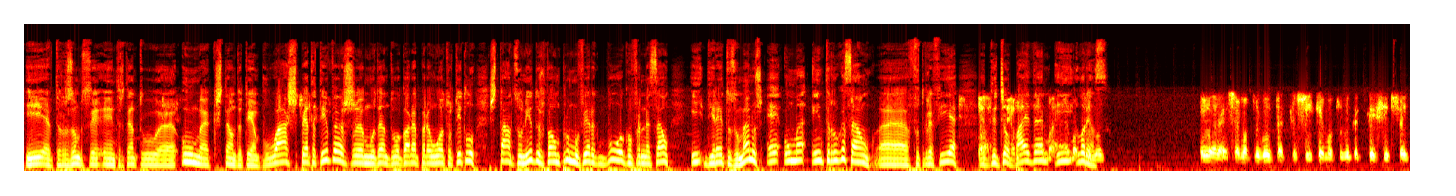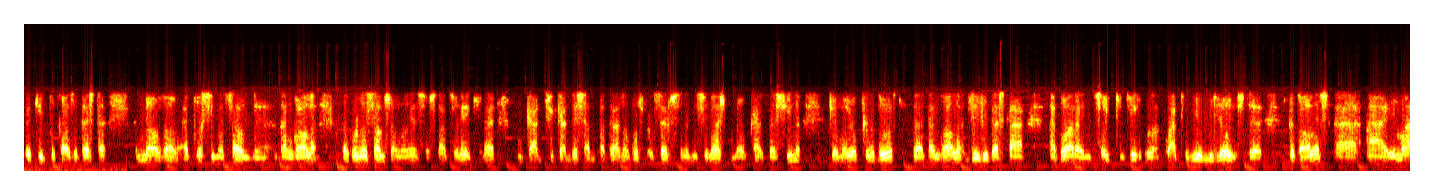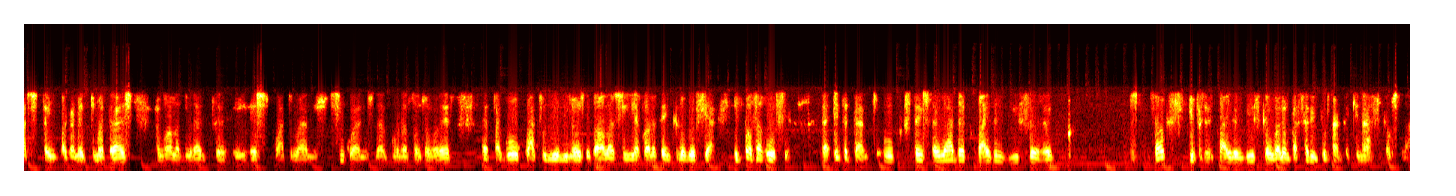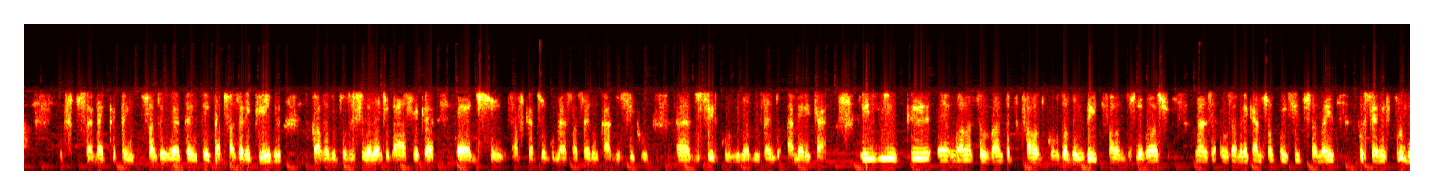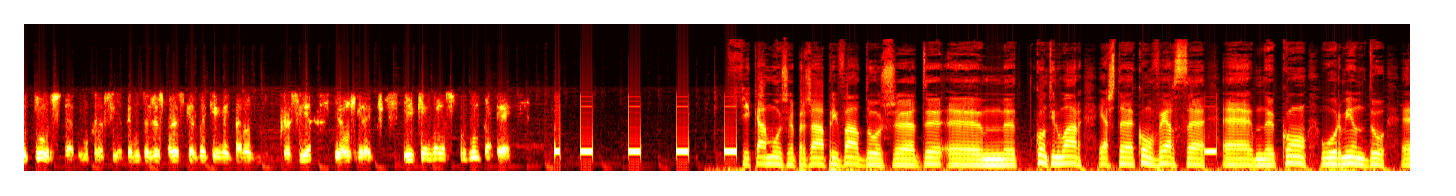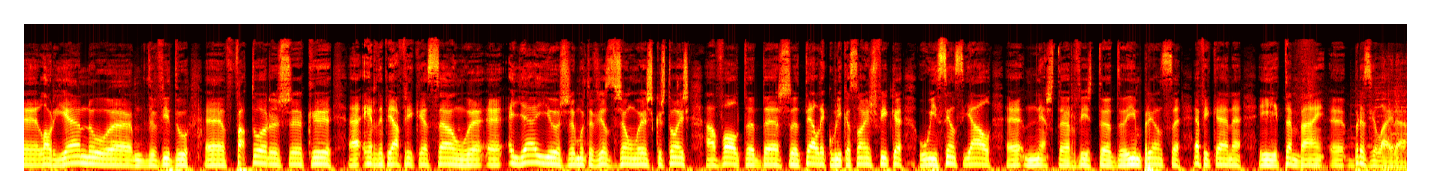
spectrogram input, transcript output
E resume-se, entretanto, uma questão de tempo. Há expectativas, eh, mudando agora para um outro título, Estados Unidos vão promover boa governação e direitos humanos? É uma interrogação. A fotografia de Joe é Biden é e é Lourenço. Lourenço, é uma pergunta que fica, é uma pergunta que tem sido feita aqui por causa desta nova aproximação de, de Angola, da governação de São Lourenço aos Estados Unidos. Né? Um bocado ficar deixado para trás alguns parceiros tradicionais, como é o caso da China, que é o maior credor da, de Angola. A dívida está agora em 18,4 mil milhões de, de dólares. Ah, ah, em março tem um pagamento de uma trans. Angola, durante estes quatro anos, cinco anos da ah, pagou 4 mil milhões de dólares e agora tem que negociar. E depois a Rússia. Ah, entretanto, o que se tem estranhado é que Biden disse e o presidente Biden disse que Angola é um parceiro importante que tem, fazer, tem tentado fazer equilíbrio por causa do posicionamento da África eh, do Sul. A África do Sul começa a ser um bocado do ciclo, eh, do círculo, melhor dizendo, americano. E, e que Angola se levanta porque fala do corredor do Mbito, falam dos negócios, mas os americanos são conhecidos também por serem os promotores da democracia. Até muitas vezes parece que eles é que inventaram a democracia e não os gregos. E o que Angola se pergunta é Ficamos para já privados eh, de ehm, continuar esta conversa eh, com o Armindo eh, Laureano devido a fatores que a RDP África são alheios, muitas vezes são as questões à volta das telecomunicações. Fica o essencial nesta revista de imprensa africana e também brasileira.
